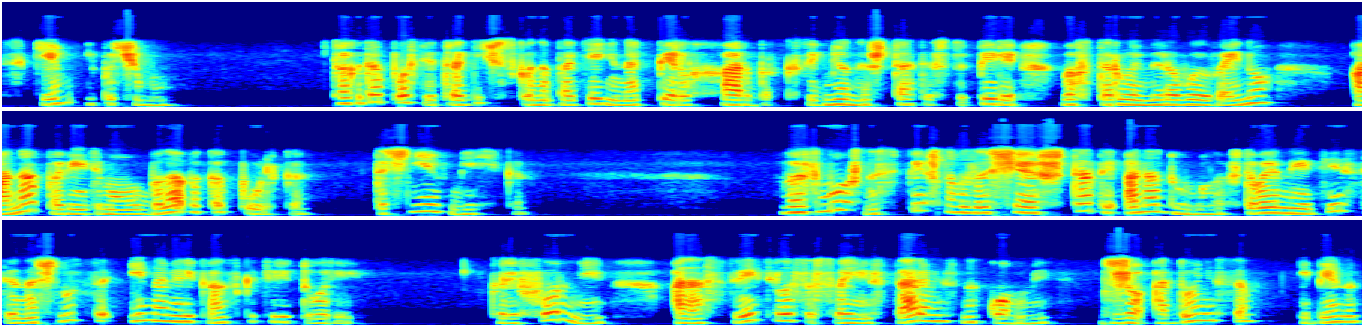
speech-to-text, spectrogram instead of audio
с кем и почему. Когда после трагического нападения на Перл-Харбор Соединенные Штаты вступили во Вторую мировую войну, она, по-видимому, была бы как пулька, точнее в Мехико. Возможно, спешно возвращаясь в Штаты, она думала, что военные действия начнутся и на американской территории. В Калифорнии она встретилась со своими старыми знакомыми Джо Адонисом и Беном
